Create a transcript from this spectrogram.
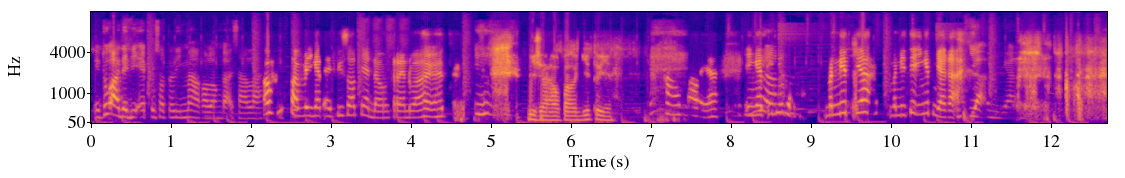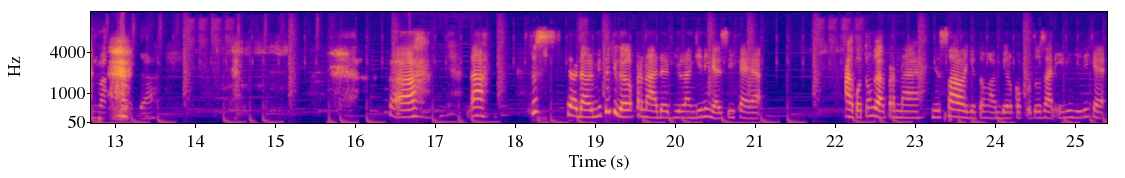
itu ada di episode 5 kalau nggak salah Oh, sampai ingat episodenya dong, keren banget. Bisa hafal gitu ya. Hafal ya. Ingat Iya. ini nggak? menit ya, menitnya inget nggak kak? ya enggak maaf ya Wah, nah terus Dalmi itu juga pernah ada bilang gini nggak sih kayak aku tuh nggak pernah nyesal gitu ngambil keputusan ini jadi kayak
